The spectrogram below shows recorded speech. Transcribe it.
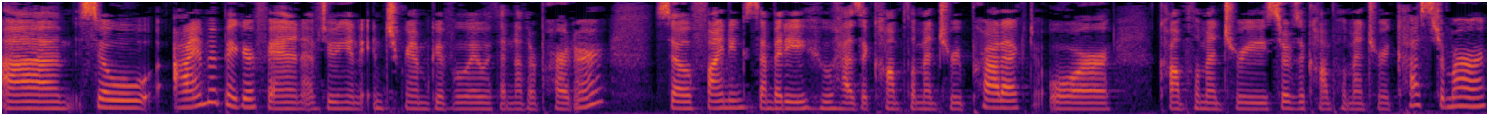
Um, so I'm a bigger fan of doing an Instagram giveaway with another partner. So finding somebody who has a complementary product or complementary serves a complementary customer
